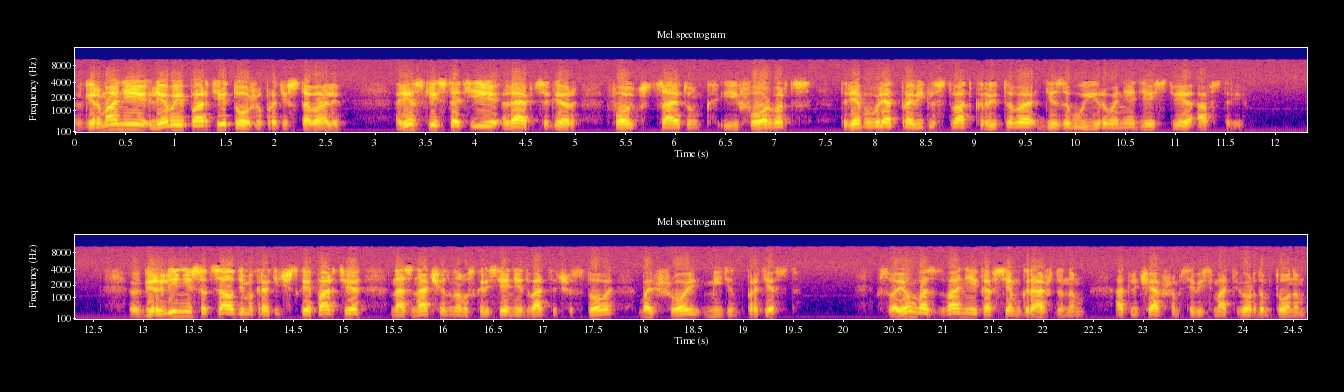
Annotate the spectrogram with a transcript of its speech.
В Германии левые партии тоже протестовали. Резкие статьи Leipziger Volkszeitung и Forwards требовали от правительства открытого дезавуирования действия Австрии. В Берлине социал-демократическая партия назначила на воскресенье 26-го большой митинг протеста. В своем воззвании ко всем гражданам, отличавшимся весьма твердым тоном,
